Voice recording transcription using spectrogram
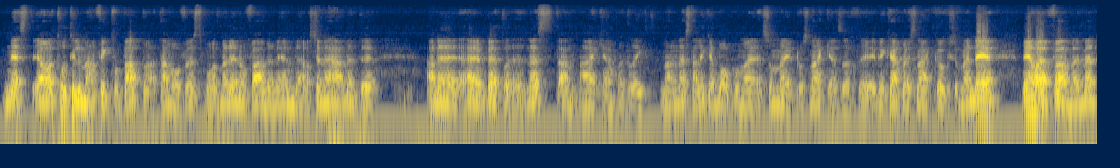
näst, ja, jag tror till och med han fick på papper att han var förstemål. Men det är nog fan den enda. Och sen är han inte... Han är, är, bättre nästan, nej kanske inte riktigt, men han är nästan lika bra på mig, som mig på att snacka. Så att det, det kanske är snack också. Men det, det har jag för mig. Men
